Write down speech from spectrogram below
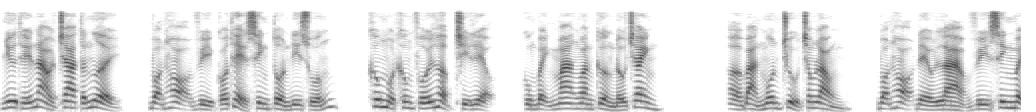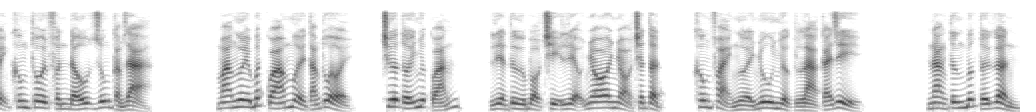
như thế nào tra tấn người, bọn họ vì có thể sinh tồn đi xuống, không một không phối hợp trị liệu, cùng bệnh ma ngoan cường đấu tranh. Ở bản môn chủ trong lòng, bọn họ đều là vì sinh mệnh không thôi phấn đấu dũng cảm giả. Mà ngươi bất quá 18 tuổi, chưa tới nhược quán, liền từ bỏ trị liệu nho nhỏ chân tật, không phải người nhu nhược là cái gì. Nàng từng bước tới gần,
